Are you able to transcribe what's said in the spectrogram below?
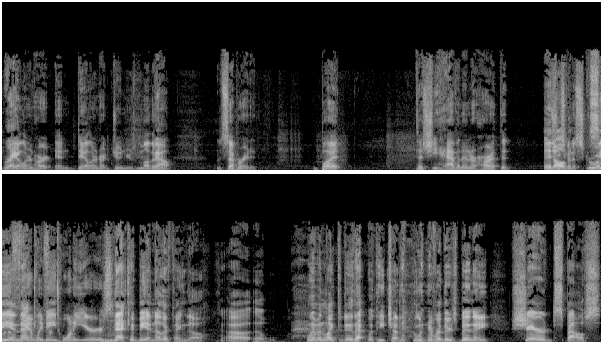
Right. Dale Earnhardt and Dale Earnhardt Jr.'s mother Now- separated. But does she have it in her heart that It she's all- going to screw see, over the that family be- for 20 years? That could be another thing, though. Uh, uh, women like to do that with each other whenever there's been a shared spouse.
